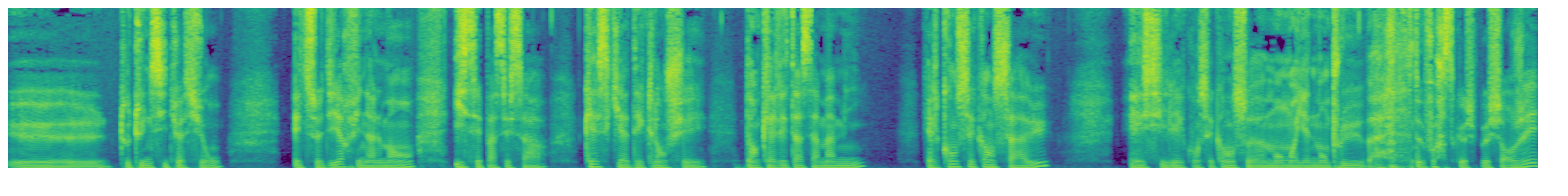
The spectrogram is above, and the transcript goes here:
euh, toute une situation et de se dire finalement, il s'est passé ça, qu'est-ce qui a déclenché, dans quel état ça m'a mis, quelles conséquences ça a eu, et si les conséquences euh, m'ont moyennement plu, bah, de voir ce que je peux changer.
